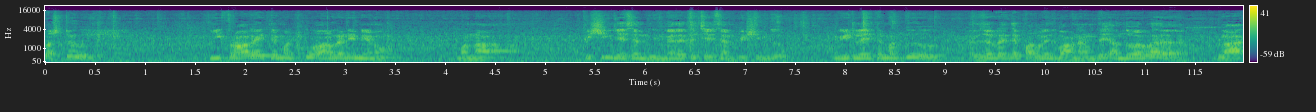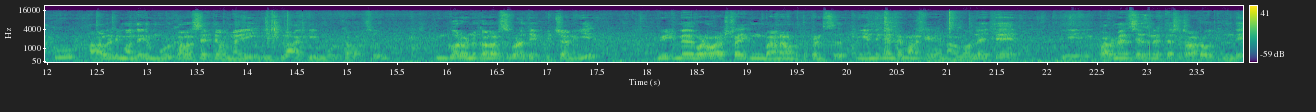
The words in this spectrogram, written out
ఫస్ట్ ఈ ఫ్రాగ్ అయితే మటుకు ఆల్రెడీ నేను మొన్న ఫిషింగ్ చేశాను దీని మీద అయితే చేశాను ఫిషింగ్. వీటిలో అయితే మటుకు రిజల్ట్ అయితే పర్లేదు బాగానే ఉంది. అందువల్ల బ్లాక్ ఆల్రెడీ మన దగ్గర మూడు కలర్స్ అయితే ఉన్నాయి. ఈ బ్లాక్ ఈ మూడు కలర్స్. ఇంకో రెండు కలర్స్ కూడా తెప్పించాను ఇవి. వీటి మీద కూడా స్ట్రైకింగ్ బాగానే ఉంటుంది ఫ్రెండ్స్. ఎందుకంటే మనకి నాలుగు రోజులు అయితే ఈ పర్మనెంట్ సీజన్ అయితే స్టార్ట్ అవుతుంది.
